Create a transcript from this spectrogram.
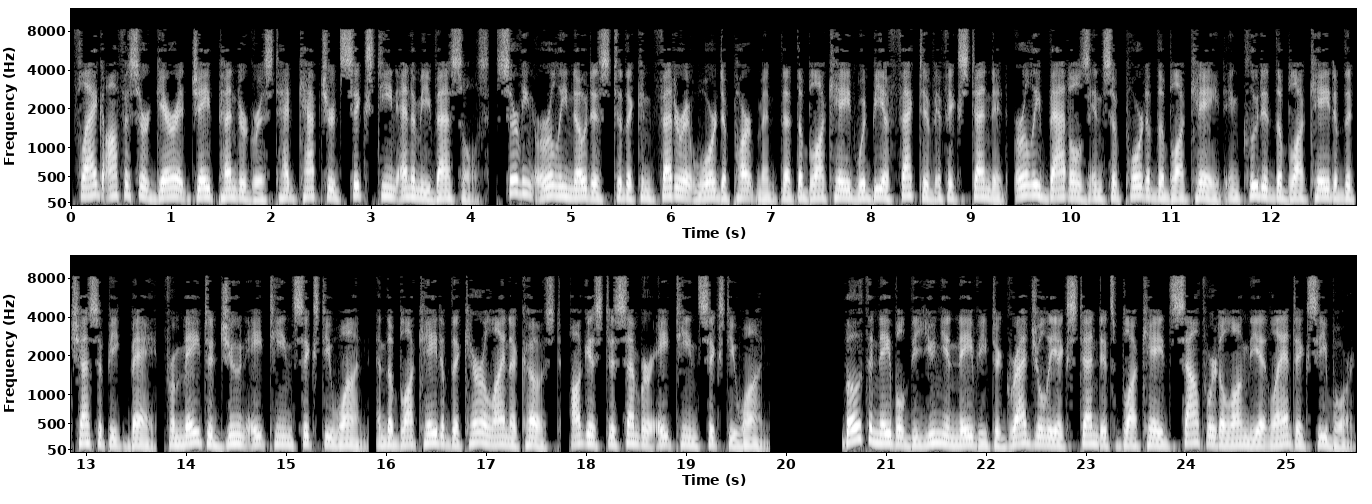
Flag Officer Garrett J. Pendergrast had captured 16 enemy vessels, serving early notice to the Confederate War Department that the blockade would be effective if extended. Early battles in support of the blockade included the blockade of the Chesapeake Bay, from May to June 1861, and the blockade of the Carolina coast, August-December 1861. Both enabled the Union Navy to gradually extend its blockade southward along the Atlantic seaboard.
